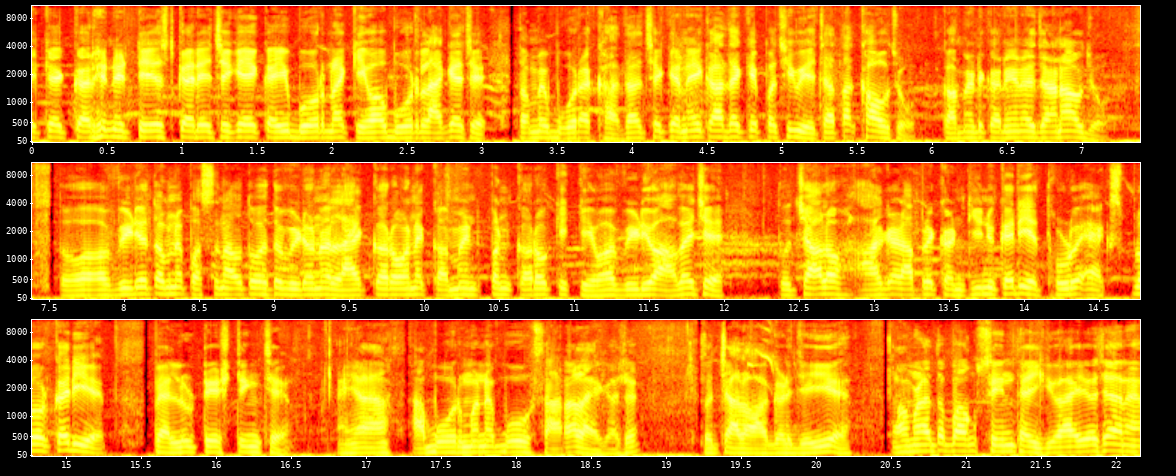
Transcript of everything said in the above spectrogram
એક એક કરીને ટેસ્ટ કરીએ છીએ કે કઈ બોરના કેવા બોર લાગે છે. તમે બોરા ખાધા છે કે નહીં ખાધા કે પછી વેચાતા ખાઓ છો? કમેન્ટ કરીને જણાવજો. તો વીડિયો તમને પસંદ આવતો હોય તો વિડીયોને લાઈક કરો અને કમેન્ટ પણ કરો કે કેવા વીડિયો આવે છે. તો ચાલો આગળ આપણે કન્ટિન્યુ કરીએ થોડું એક્સપ્લોર કરીએ. પહેલું ટેસ્ટિંગ છે. અહીંયા આ બોર મને બહુ સારા લાગ્યા છે. તો ચાલો આગળ જઈએ. હમણાં તો પાછું સીન થઈ ગયું. આવ્યો છે ને,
